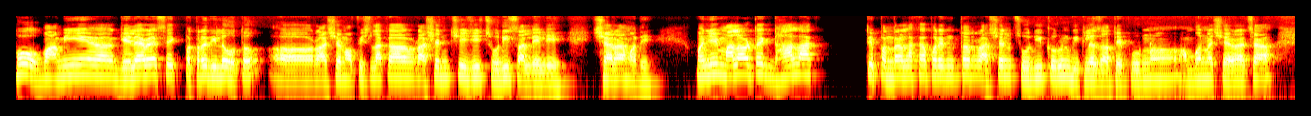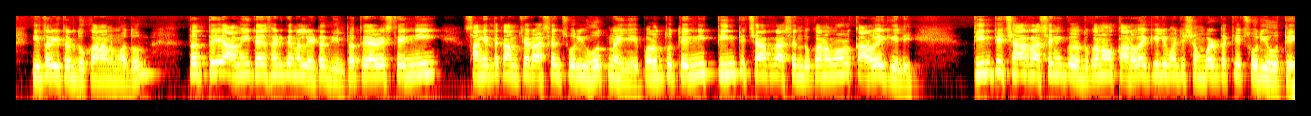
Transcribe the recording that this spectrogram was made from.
हो मग आम्ही गेल्या वेळेस एक पत्र दिलं होतं राशन ऑफिसला का राशनची जी चोरी चाललेली आहे शहरामध्ये. म्हणजे मला वाटतं एक दहा लाख ते पंधरा लाखापर्यंत राशन चोरी करून विकलं जाते पूर्ण अंबरनाथ शहराच्या इतर इतर दुकानांमधून. तर ते आम्ही त्यासाठी त्यांना लेटर दिलं. तर त्यावेळेस त्यांनी सांगितलं का आमच्या राशन चोरी होत नाही आहे परंतु त्यांनी तीन ते चार राशन दुकानांवर कारवाई केली. तीन ते चार राशन दुकानावर कारवाई केली म्हणजे शंभर टक्के चोरी होते.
